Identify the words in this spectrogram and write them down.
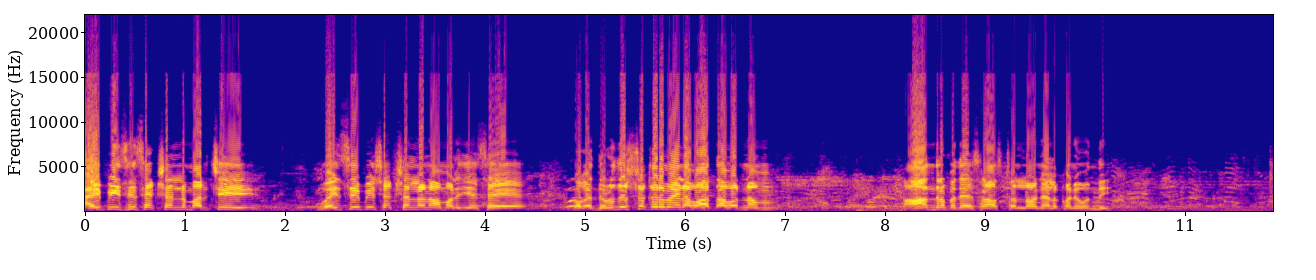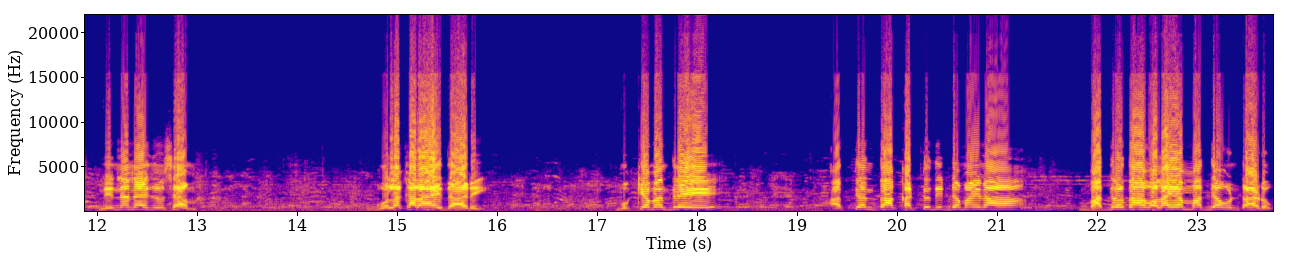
ఐపీసీ సెక్షన్లు మర్చి వైసీపీ సెక్షన్లను అమలు చేసే ఒక దురదృష్టకరమైన వాతావరణం ఆంధ్రప్రదేశ్ రాష్ట్రంలో నెలకొని ఉంది. నిన్ననే చూశాం. గులకరాయి దాడి. ముఖ్యమంత్రి అత్యంత కట్టుదిట్టమైన భద్రతా వలయం మధ్య ఉంటాడు.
